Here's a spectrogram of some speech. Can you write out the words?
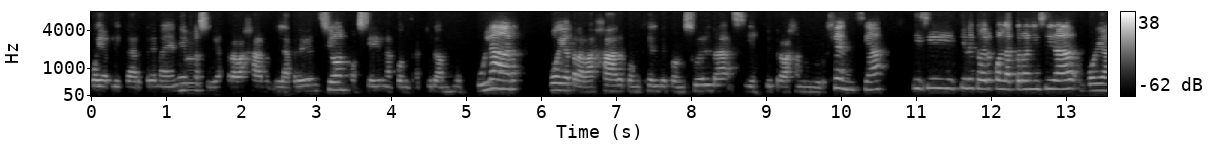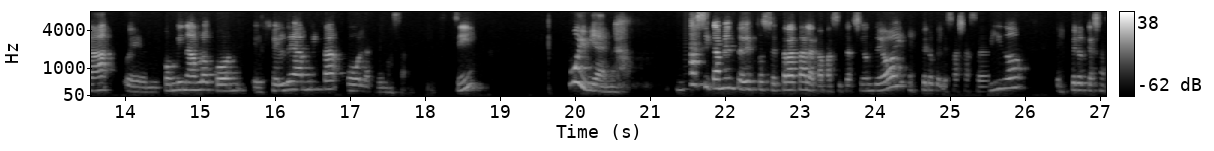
voy, a aplicar crema de nebro si voy a trabajar la prevención o si hay una contractura muscular. Voy a trabajar con gel de consuela si estoy trabajando en urgencia. Y si tiene que ver con la cronicidad, voy a eh, combinarlo con el gel de árnica o la crema santa. ¿Sí? Muy bien. Básicamente de esto se trata la capacitación de hoy. Espero que les haya servido. Espero que haya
